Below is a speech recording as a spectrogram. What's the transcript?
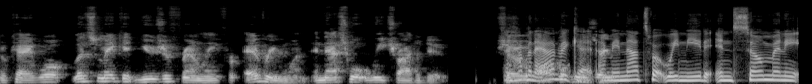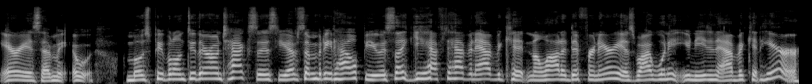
Okay, well, let's make it user friendly for everyone, and that's what we try to do. So have an advocate. I mean, that's what we need in so many areas. I mean, most people don't do their own taxes. You have somebody to help you. It's like you have to have an advocate in a lot of different areas. Why wouldn't you need an advocate here?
